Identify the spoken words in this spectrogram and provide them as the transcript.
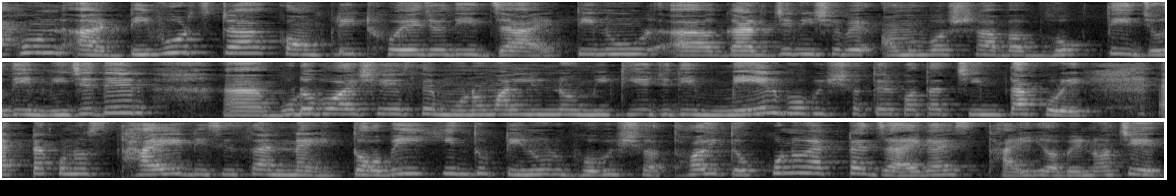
এখন ডিভোর্সটা কমপ্লিট হয়ে যদি যায়, টিনুর গার্জেন হিসেবে অমাবস্যা বা ভক্তি যদি নিজেদের বুড়ো বয়সে এসে মনোমালিন্য মিটিয়ে যদি মেয়ের ভবিষ্যতের কথা চিন্তা করে একটা কোনো স্থায়ী ডিসিশন নেয়, তবেই কিন্তু টিনুর ভবিষ্যৎ হয়তো কোনো একটা জায়গায় স্থায়ী হবে। নচেত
